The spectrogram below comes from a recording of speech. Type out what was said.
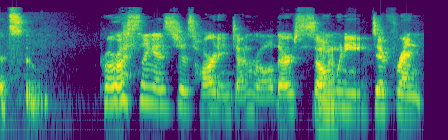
it's pro wrestling is just hard in general. There's so yeah. many different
